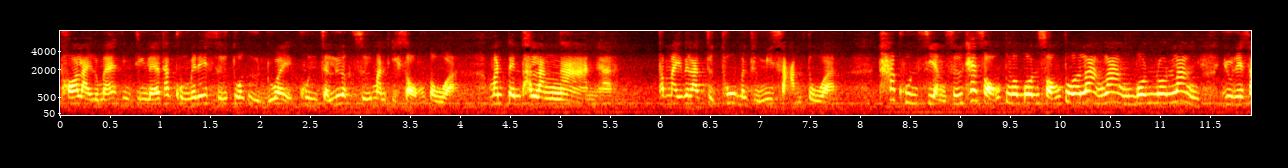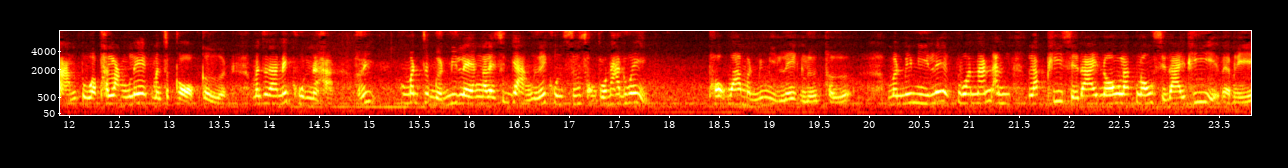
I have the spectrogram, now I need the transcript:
เพราะอะไรรู้ไหมจริง ๆ แล้วถ้าคุณไม่ได้ซื้อตัวอื่นด้วย คุณจะเลือกซื้อมันอีก 2 ตัว มันเป็นพลังงานค่ะทำไมเวลาจุดทูบมันถึงมี 3 ตัว ถ้าคุณเสี่ยงซื้อแค่ 2 ตัวบน 2 ตัวล่างล่างบนบนล่างอยู่ใน 3 ตัวพลังเลขมันจะก่อเกิด มันจะทำให้คุณนะคะเฮ้ยมันจะเหมือนมีแรงอะไรสักอย่างเลยให้คุณซื้อ 2 ตัวหน้าด้วยเพราะว่ามันไม่มีเลขเลอะเทอะ มันไม่มีเลขตัวนั้นอันรักพี่เสียดายน้องรักน้องเสียดายพี่แบบนี้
